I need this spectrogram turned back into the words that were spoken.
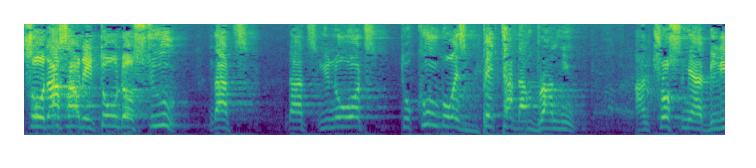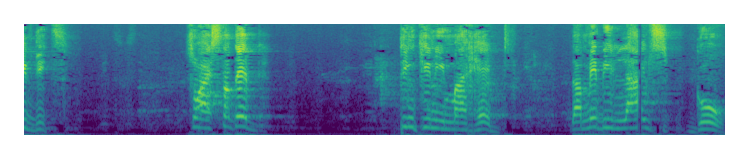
So that's how they told us too. That, that, you know what? Tokunbo is better than brand new. And trust me, I believed it. So I started thinking in my head that maybe life's goal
